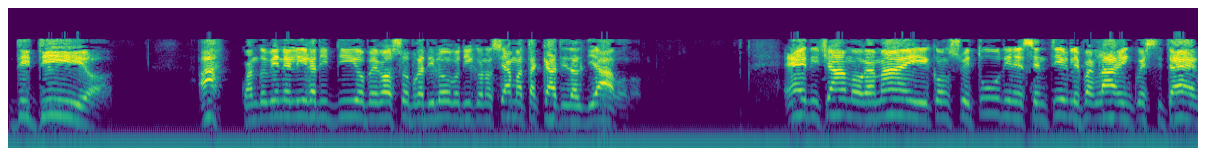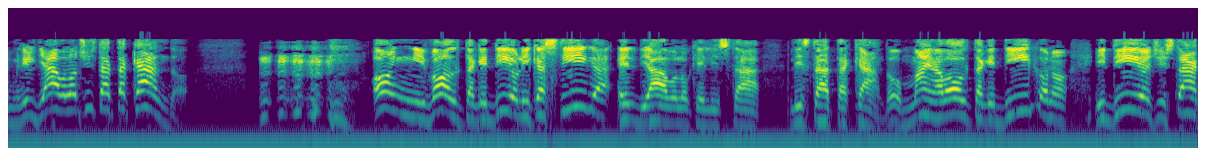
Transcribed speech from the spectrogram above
di Dio. Ah, quando viene l'ira di Dio però sopra di loro dicono siamo attaccati dal diavolo. È diciamo oramai consuetudine sentirli parlare in questi termini, il diavolo ci sta attaccando. Ogni volta che Dio li castiga è il diavolo che li sta, li sta attaccando. Oh, mai una volta che dicono il Dio ci sta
